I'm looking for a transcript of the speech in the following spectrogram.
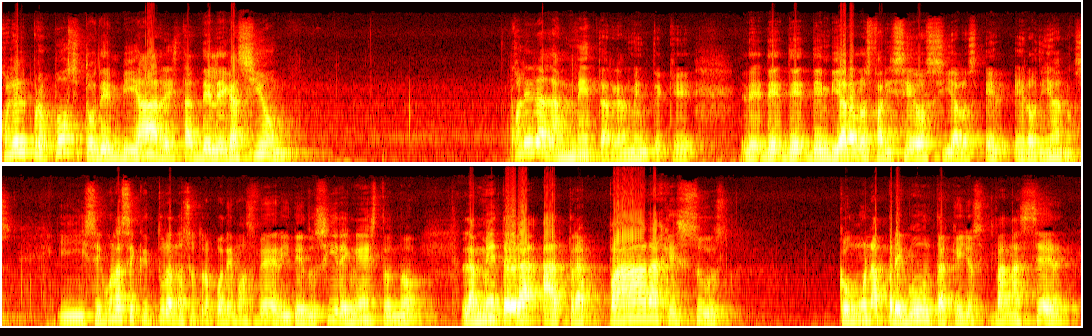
cuál es el propósito de enviar esta delegación? ¿Cuál era la meta realmente que, de, de enviar a los fariseos y a los herodianos? Y según las escrituras nosotros podemos ver y deducir en esto, ¿no? La meta era atrapar a Jesús con una pregunta que ellos van a hacer,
